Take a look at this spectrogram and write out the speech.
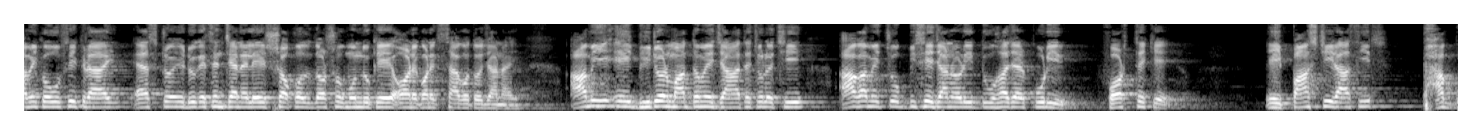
আমি কৌশিক রায় অ্যাস্ট্রো এডুকেশন চ্যানেলে সকল দর্শক বন্ধুকে অনেক অনেক স্বাগত জানাই। আমি এই ভিডিওর মাধ্যমে জানাতে চলেছি, আগামী চব্বিশে জানুয়ারি দু হাজার কুড়ির পর থেকে এই পাঁচটি রাশির ভাগ্য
